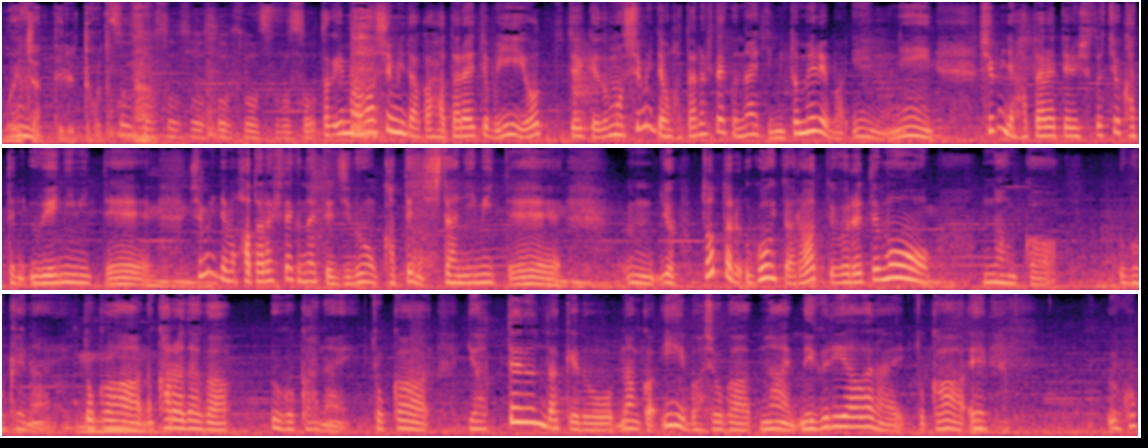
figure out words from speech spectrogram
覚えちゃってるってことかな、うん、そうそうそうそうそうそう。だから今は趣味だから働いてもいいよって言ってるけども趣味でも働きたくないって認めればいいのに趣味で働いてる人たちを勝手に上に見て、うん、趣味でも働きたくないって自分を勝手に下に見て、うん、いやだったら動いたらって言われても、うん、なんか動けないとか、体が動かないとかやってるんだけどなんかいい場所がない巡り合わないとかえ動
